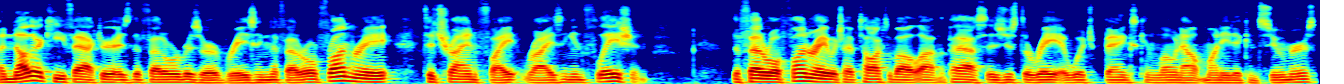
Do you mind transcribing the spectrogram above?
Another key factor is the Federal Reserve raising the federal fund rate to try and fight rising inflation. The federal fund rate, which I've talked about a lot in the past, is just the rate at which banks can loan out money to consumers,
